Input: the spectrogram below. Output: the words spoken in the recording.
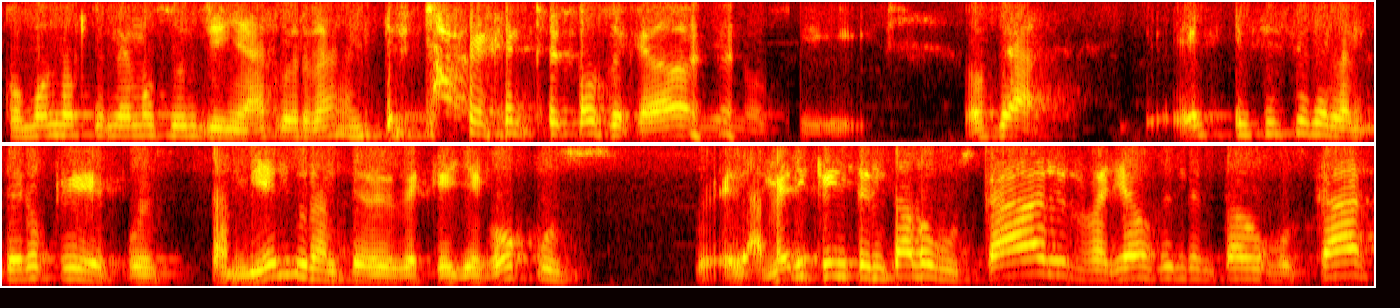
¿cómo no tenemos un Gignac, verdad? Entre todos se quedaban viendo, y, o sea, es, es ese delantero que, pues, también durante, desde que llegó, pues, el América ha intentado buscar, el Rayados ha intentado buscar,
